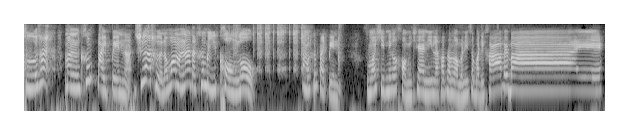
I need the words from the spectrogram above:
คือถ้ามันขึ้นไปเป็นอะเชื่อเถอะนะว่ามันน่าจะขึ้นไปยึดครองโลก ถ้ามันขึ้นไปเป็นอะ ผมว่าคลิปนี้ก็ขอมีแค่นี้แหละครับสำหรับวันนี้สวัสดีครับบ๊ายบาย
